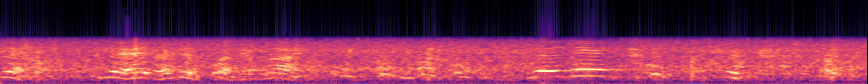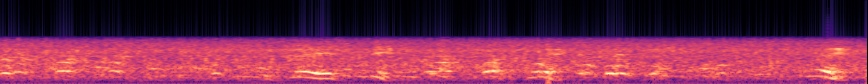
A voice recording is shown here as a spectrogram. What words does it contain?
那那他就不行了，那那那那那。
